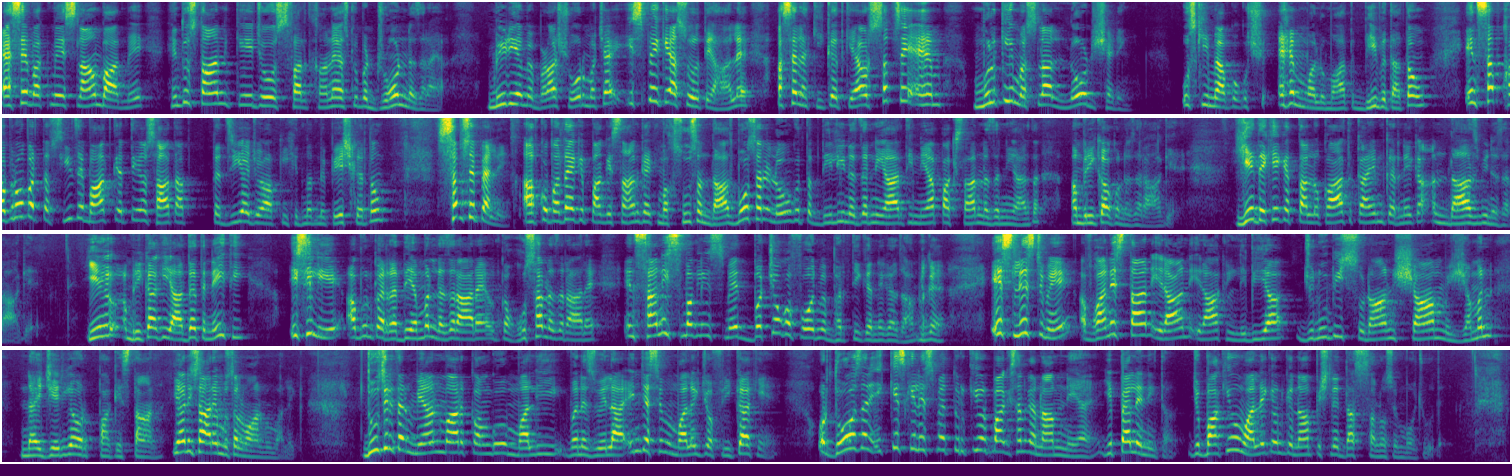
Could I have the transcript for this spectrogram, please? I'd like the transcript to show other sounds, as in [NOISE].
ऐसे वक्त में इस्लामाबाद में हिंदुस्तान के जो सफारत खाना है, उसके ऊपर ड्रोन नज़र आया। मीडिया में बड़ा शोर मचा। इस पर क्या सूरत हाल है? असल हकीकत क्या है? और सबसे अहम मुल्की मसला लोड शेडिंग उसकी मैं आपको कुछ अहम मालूम भी बताता हूँ। इन सब खबरों पर तफसील से बात करते हैं और साथ आप तजिया जो आपकी खिदमत में पेश करता हूँ। सबसे पहले, आपको पता है कि पाकिस्तान का एक मखसूस अंदाज, बहुत सारे लोगों को तब्दीली नज़र नहीं आ रही थी, नया पाकिस्तान नज़र नहीं आ रहा था, अमरीका को नज़र आ गया ये देखे कि ताल्लुक कायम करने का अंदाज भी नज़र आ गया ये अमरीका की आदत नहीं थी इसीलिए अब उनका रद्द अमल नज़र आ रहा है, उनका गुस्सा नज़र आ रहा है। इंसानी स्मगलिंग समेत बच्चों को फौज में भर्ती करने का इल्ज़ाम लगाया। इस लिस्ट में अफ़गानिस्तान, ईरान, इराक, लिबिया, जनूबी सूडान, शाम, यमन, नाइजेरिया और पाकिस्तान, यानी सारे मुसलमान ममालिक। दूसरी तरफ़ म्यांमार, कांगो, माली, वनजुएला, इन जैसे ममालिक जो अफ्रीका के हैं। और 2021 के लिस्ट में तुर्की और पाकिस्तान का नाम नया है, ये पहले नहीं था। जो बाकी ममालिक हैं, उनके नाम पिछले 10 सालों से मौजूद है।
